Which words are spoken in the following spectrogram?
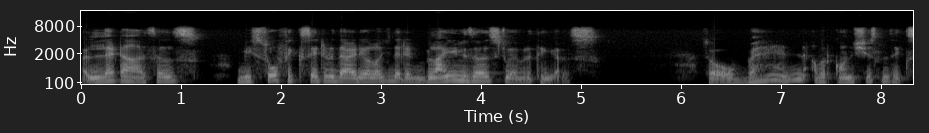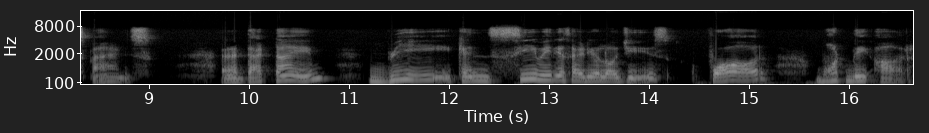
let ourselves be so fixated with the ideology that it blinds us to everything else. So when our consciousness expands, and at that time we can see various ideologies for what they are.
